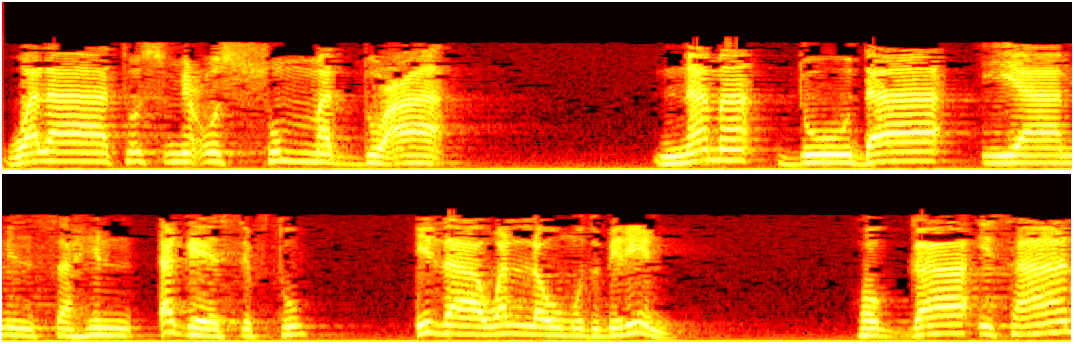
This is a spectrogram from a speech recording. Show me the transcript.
ولا تسمع الصم الدعاء nama duudaa yaaminsa hin dhageessiftu idaa wallaw mudbiriin hoggaa isaan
